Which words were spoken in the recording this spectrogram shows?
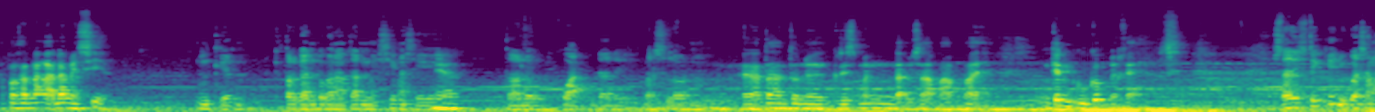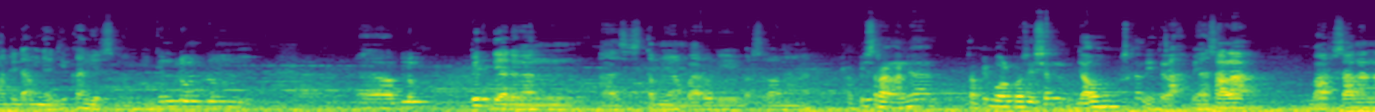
apa karena nggak ada Messi ya Mungkin ketergantungan antara Messi masih Iya. terlalu kuat dari Barcelona. Ternyata Antonio Griezmann nggak bisa apa-apa ya mungkin gugup ya kayak Statistiknya juga sangat tidak menjanjikan Griezmann. Mungkin belum belum eh, belum fit dia dengan eh, sistem yang baru di Barcelona kan. tapi serangannya tapi ball position jauh sekali jauh. Lah biasalah Barca kan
